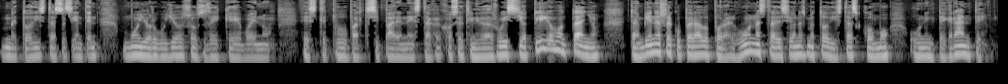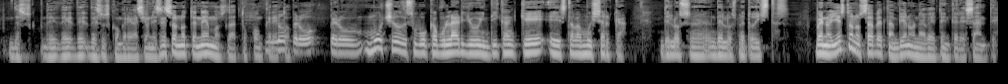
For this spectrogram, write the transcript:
metodistas se sienten muy orgullosos de que, bueno, este pudo participar en esta José Trinidad Ruiz. Y Otilio Montaño también es recuperado por algunas tradiciones metodistas como un integrante de sus, congregaciones. Eso no tenemos dato concreto. No, pero, pero mucho de su vocabulario indican que estaba muy cerca de los, eh, de los metodistas. Bueno, y esto nos abre también una beta interesante,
